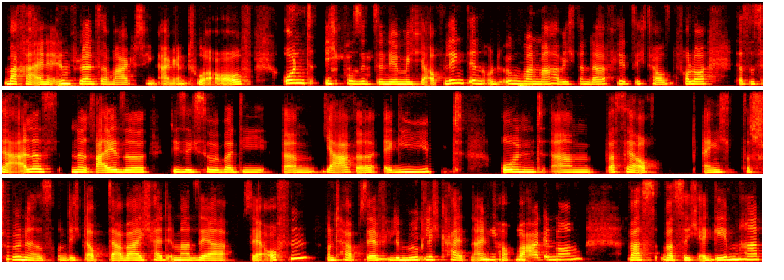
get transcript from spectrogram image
mache eine Influencer-Marketing-Agentur auf und ich positioniere mich auf LinkedIn und irgendwann mal habe ich dann da 40.000 Follower. Das ist ja alles eine Reise, die sich so über die ähm, Jahre ergibt und ähm, was ja auch eigentlich das Schöne ist. Und ich glaube, da war ich halt immer sehr, sehr offen und habe sehr viele Möglichkeiten einfach mhm. wahrgenommen was, was sich ergeben hat.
